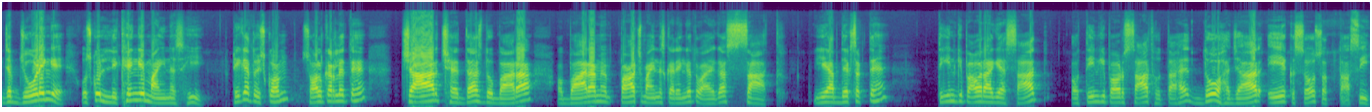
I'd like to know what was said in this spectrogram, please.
जब जोड़ेंगे, उसको लिखेंगे माइनस ही। ठीक है तो इसको हम सॉल्व कर लेते हैं। चार छः दस, दो, बारह, और बारह में पाँच माइनस करेंगे तो आएगा सात। ये आप देख सकते हैं, तीन की पावर आ गया सात, और तीन की पावर सात होता है दो हज़ार एक सौ सत्तासी।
